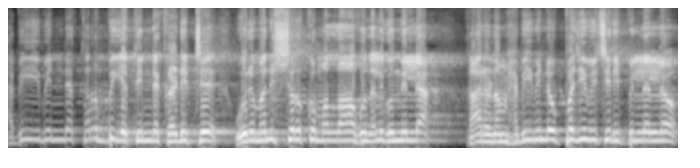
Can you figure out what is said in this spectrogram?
ഹബീബിന്റെ തർബിയത്തിന്റെ ക്രെഡിറ്റ് ഒരു മനുഷ്യർക്കും അള്ളാഹു നൽകുന്നില്ല. കാരണം ഹബീബിന്റെ ഉപ്പ ജീവിച്ചിരിപ്പില്ലല്ലോ.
